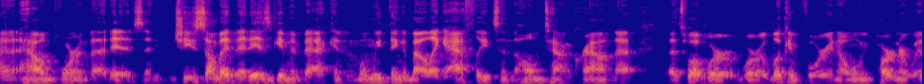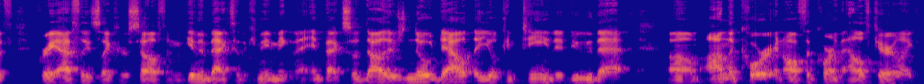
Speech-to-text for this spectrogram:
and how important that is. And she's somebody that is giving back. And when we think about like athletes and the hometown crown, that that's what we're we're looking for. You know, when we partner with great athletes like herself and giving back to the community, making that impact. So, Dolly, there's no doubt that you'll continue to do that um, on the court and off the court in the healthcare. Like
